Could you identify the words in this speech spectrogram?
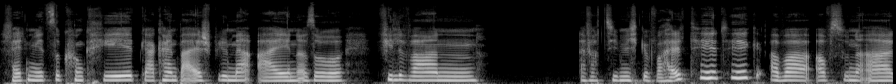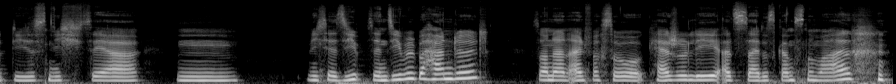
fällt mir jetzt so konkret gar kein Beispiel mehr ein. Also viele waren einfach ziemlich gewalttätig, aber auf so eine Art, die es nicht sehr, mh, hm, nicht sehr sensibel behandelt, sondern einfach so casually, als sei das ganz normal.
